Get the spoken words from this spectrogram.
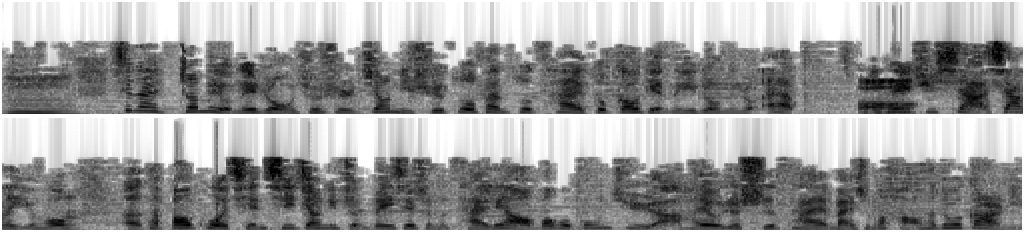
嗯，现在专门有那种就是教你学做饭、做菜、做糕点的一种那种 app。哦你可以去下，下了以后，呃，它包括前期教你准备一些什么材料，包括工具啊，还有这食材买什么好，它都会告诉你。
